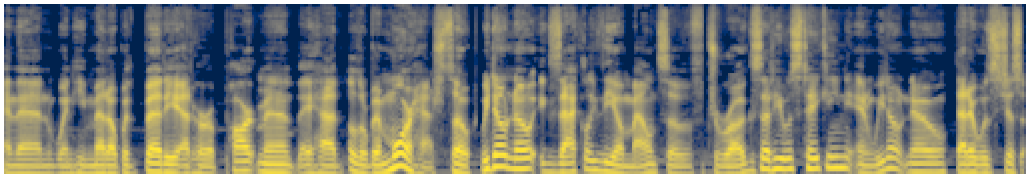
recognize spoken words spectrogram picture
And then when he met up with Betty at her apartment, they had a little bit more hash. So, we don't know exactly the amounts of drugs that he was taking. And we don't know that it was just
